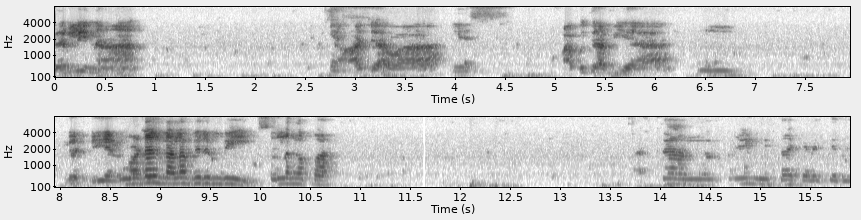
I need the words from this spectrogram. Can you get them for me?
பெர்லினா? எஸ் அபுதாபியா? இந்த டிஎன் உடல் நலம் விரும்பி. சொல்லுங்கப்பா. அக்கா அங்க கிடைக்குது.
